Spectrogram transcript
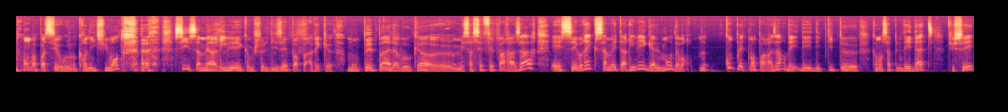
On va passer aux chroniques suivantes. Euh, si, ça m'est arrivé, comme je te le disais, pas avec euh, mon pépin d'avocat, euh, mais ça s'est fait par hasard. Et c'est vrai que ça m'est arrivé également d'avoir complètement par hasard des, des- des petites, euh, comment s'appelle, des dates, tu sais.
